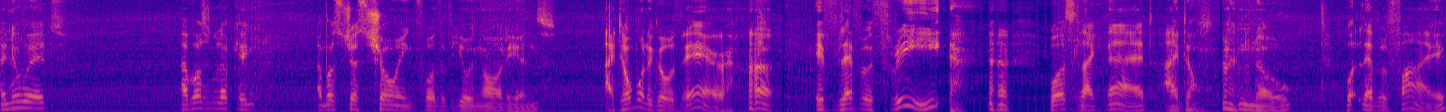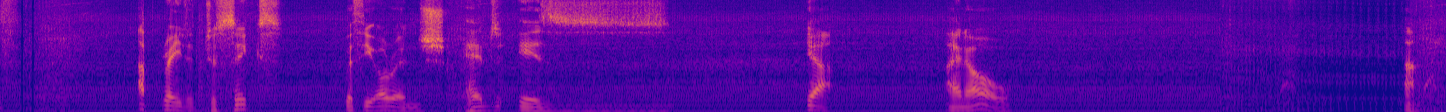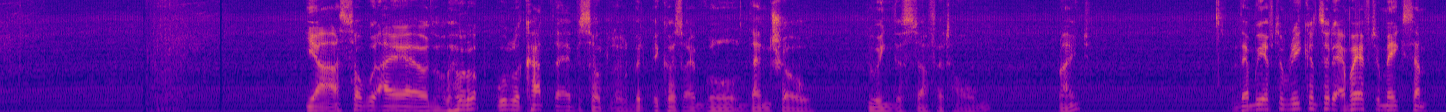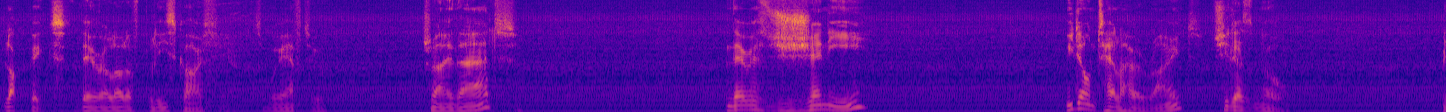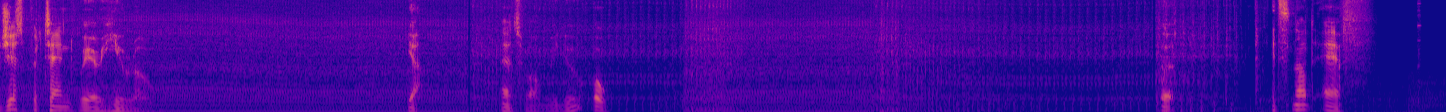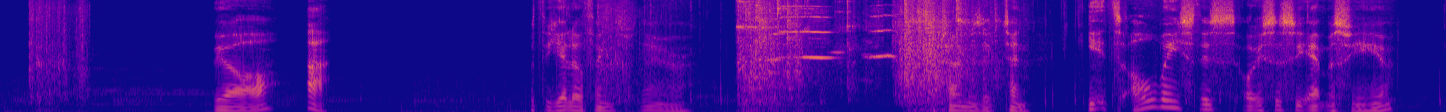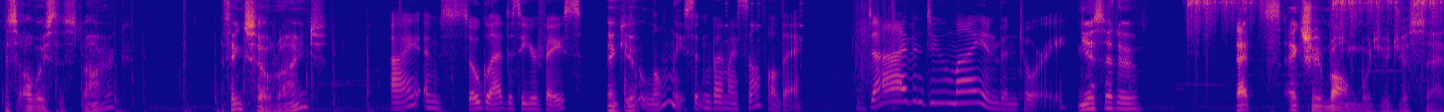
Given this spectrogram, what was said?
I knew it. I wasn't looking. I was just showing for the viewing audience. I don't want to go there. if level 3 was like that, I don't want to know what level 5 upgraded to 6 with the orange head is... Yeah. I know. Ah. Yeah, so I uh, we will cut the episode a little bit because I will then show doing the stuff at home, right? Then we have to reconsider and we have to make some block picks. There are a lot of police cars here, so we have to try that. And there is Jenny. We don't tell her, right? She doesn't know. We just pretend we're a hero. Yeah, that's what we do. Oh. It's not F. Yeah. Ah. Put the yellow things there. What time is it? 10. It's always this, or is this the atmosphere here? It's always this dark? I think so, right? I am so glad to see your face. Thank I you. get lonely sitting by myself all day. Dive into my inventory. Yes, I do. That's actually wrong what you just said.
